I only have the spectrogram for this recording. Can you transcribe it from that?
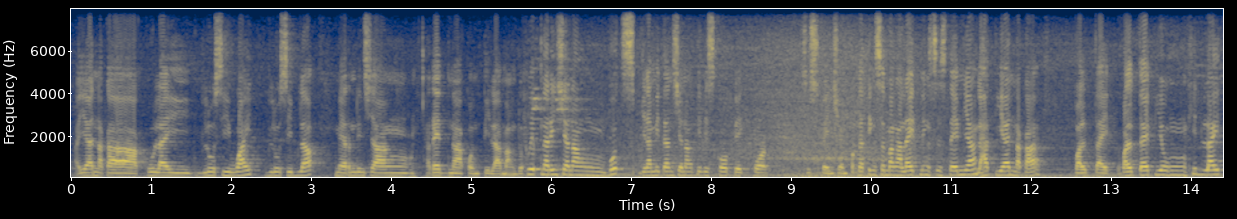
Ayan, nakakulay glossy white, glossy black. Meron din siyang red na konti lamang. Equipped na rin siya ng boots. Ginamitan siya ng telescopic fork suspension. Pagdating sa mga lightning system niya, lahat yan naka valve type. Valve type yung headlight,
